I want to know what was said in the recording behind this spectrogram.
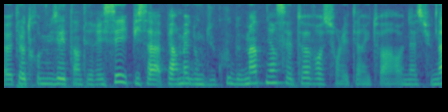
euh, tel autre musée est intéressé, et puis ça permet donc du coup de maintenir cette œuvre sur les territoires nationaux.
